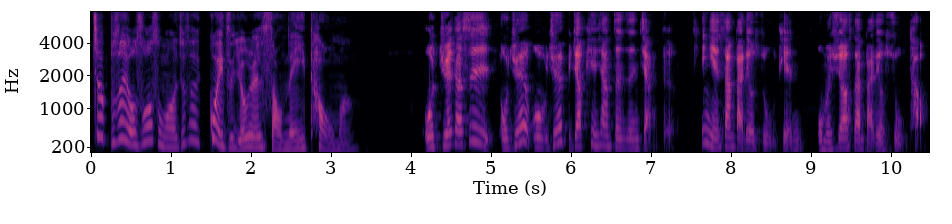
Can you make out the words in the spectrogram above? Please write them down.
这不是有说什么，就是柜子永远少那一套吗？我觉得是，我觉得我觉得比较偏向珍珍讲的。一年三百六十五天，我们需要三百六十五套。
